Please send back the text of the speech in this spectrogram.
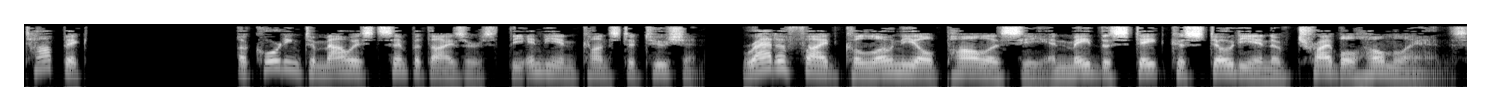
Topic. According to Maoist sympathizers, the Indian constitution ratified colonial policy and made the state custodian of tribal homelands,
